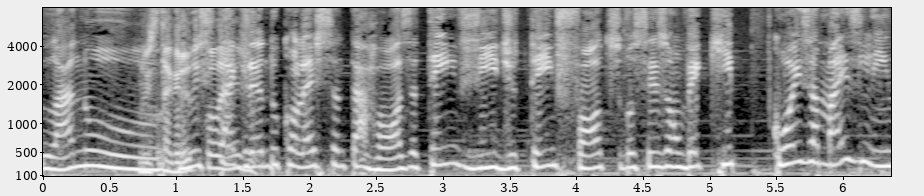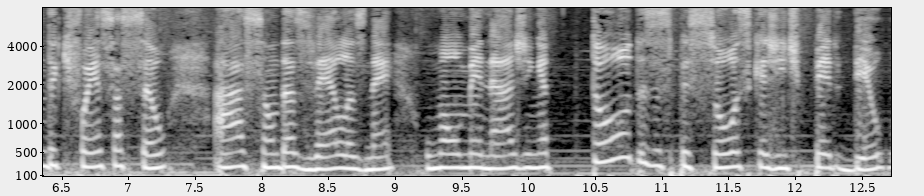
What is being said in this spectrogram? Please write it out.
lá no, no Instagram, no do, Instagram colégio. do Colégio Santa Rosa. Tem vídeo, tem fotos, vocês vão ver que coisa mais linda que foi essa ação, a ação das velas, né? Uma homenagem a todas as pessoas que a gente perdeu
